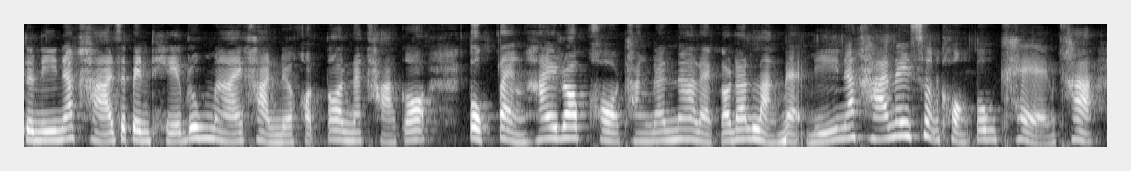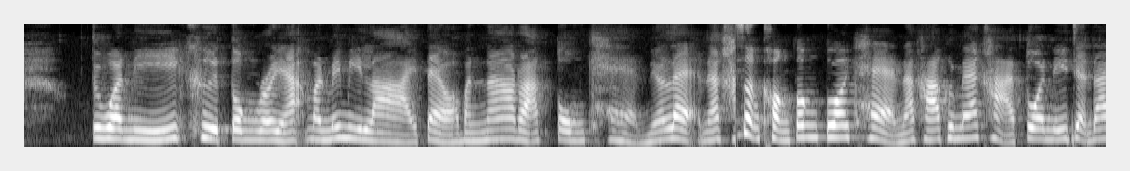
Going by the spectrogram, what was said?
ตัวนี้นะคะจะเป็นเทปลูกไม้ค่ะเนื้อคอตตอนนะคะ ก็ตกแต่งให้รอบคอทั้งด้านหน้าและก็ด้านหลังแบบนี้นะคะ ในส่วนของตรงแขนค่ะ ตัวนี้คือตรงระยะมันไม่มีลาย แต่ว่ามันน่ารักตรงแขนเนี่ยแหละนะคะ ส่วนของตรงตัวแขนนะคะ คุณแม่ขาตัวนี้จะได้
